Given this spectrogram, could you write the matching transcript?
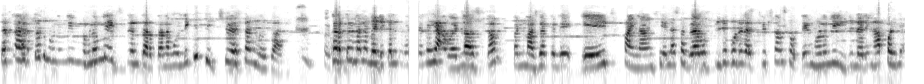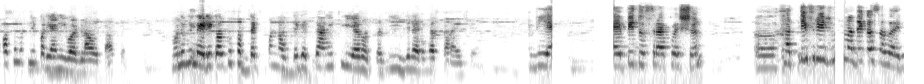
त्याचा अर्थच म्हणून मी म्हणून मी एक्सप्लेन करताना बोलली की सिच्युएशननुसार. खरं तर मला मेडिकल करायलाही आवडलं असतं पण माझ्याकडे एज फायनान्शियल या सगळ्या गोष्टींचे पुढे रेस्ट्रिक्शन्स होते म्हणून मी इंजिनिअरिंग हा पहिल्यापासूनच मी पर्याय निवडला होता असं. म्हणून मी मेडिकलचे सब्जेक्ट पण नव्हते घेतले आणि क्लिअर होतं की इंजिनिअरिंगच करायचे दुसरा क्वेश्चन हत्ती फ्रीजमध्ये कसं जाईल?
